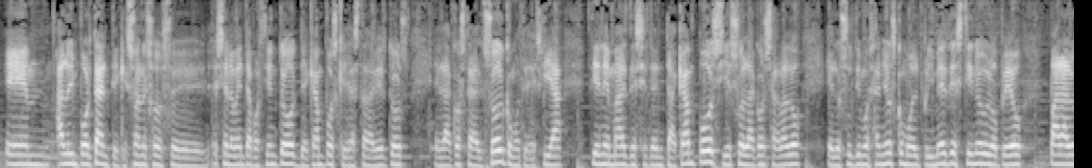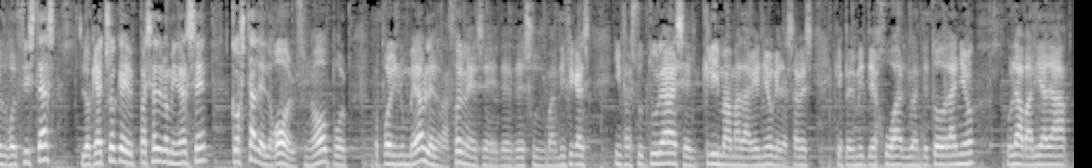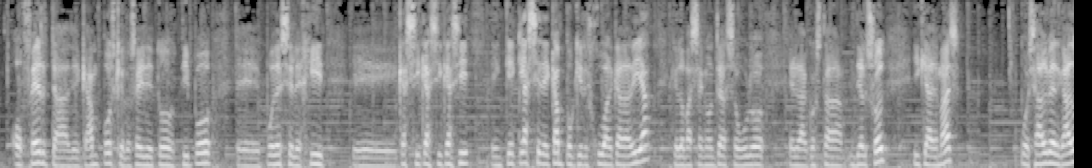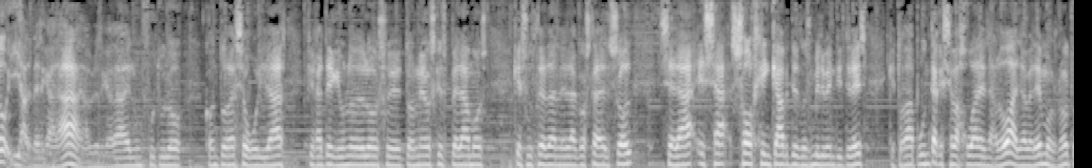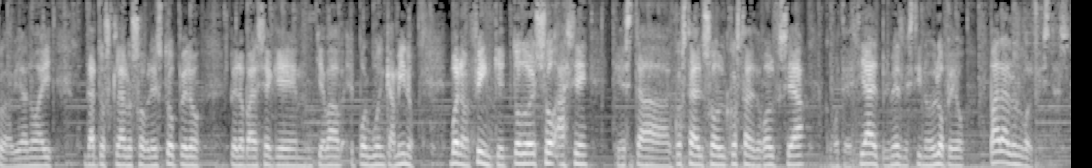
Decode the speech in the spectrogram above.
em, a lo importante que son esos eh, ese 90% de campos que ya están abiertos en la Costa del Sol, como te decía, tiene más de 70 campos y eso lo ha consagrado en los últimos años como el primer destino europeo para los golfistas, lo que ha hecho que pase a denominarse Costa del Golf, ¿no? Por, por innumerables razones, eh, desde sus magníficas infraestructuras, el clima malagueño, que ya sabes que permite jugar durante todo el año, una variada oferta de campos, que los hay de todo tipo, eh, puedes elegir eh, casi, casi, casi en qué clase de campo quieres jugar cada día, que lo vas a encontrar seguro en la Costa del Sol, y que además pues ha albergado y albergará, albergará en un futuro con toda seguridad. Fíjate que uno de los eh, torneos que esperamos que sucedan en la Costa del Sol será esa Solheim Cup de 2023, que toda apunta que se va a jugar en Aloha, ya veremos, ¿no? Todavía no hay datos claros sobre esto, pero, pero parece que, que va por buen camino. Bueno, en fin, que todo eso hace que esta Costa del Sol, Costa del Golf sea, como te decía, el primer destino europeo para los golfistas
